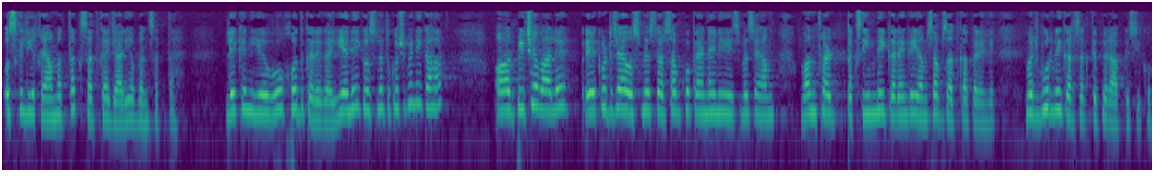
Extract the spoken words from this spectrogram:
اس کے لیے قیامت تک صدقہ جاریہ بن سکتا ہے۔ لیکن یہ وہ خود کرے گا۔ یہ نہیں کہ اس نے تو کچھ بھی نہیں کہا۔ اور پیچھے والے ایک اٹھ جائے اس میں سے اور سب کو کہنا ہی نہیں، اس میں سے ہم ون تھرڈ تقسیم نہیں کریں گے ہم سب صدقہ کریں گے۔ مجبور نہیں کر سکتے پھر آپ کسی کو۔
